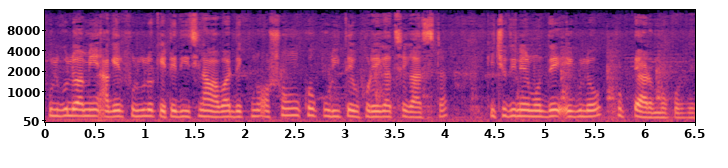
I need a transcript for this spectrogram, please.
ফুলগুলো আমি আগের ফুলগুলো কেটে দিয়েছিলাম, আবার দেখুন অসংখ্য কুড়িতে ভরে গেছে গাছটা। কিছুদিনের মধ্যে এগুলো ফুটতে আরম্ভ করবে।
